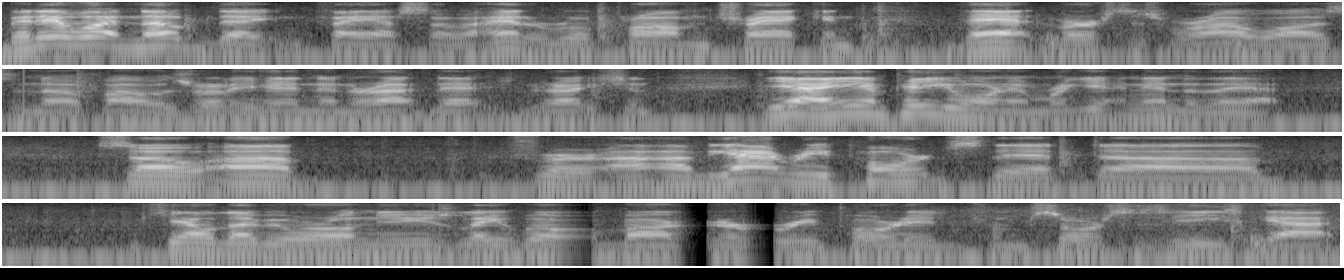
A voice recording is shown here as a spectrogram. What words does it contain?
But it wasn't updating fast, so I had a real problem tracking that versus where I was to know if I was really heading in the right direction. Yeah, EMP warning, we're getting into that. So uh, for I've got reports that uh, KLW World News, Lee Wilbarger reported from sources he's got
